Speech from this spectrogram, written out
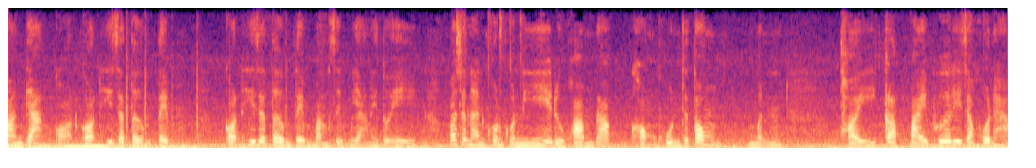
บางอย่างก่อนก่อนที่จะเติมเต็ม ก่อนที่จะเติมเต็มบางสิ่งบางอย่างในตัวเอง เพราะฉะนั้นคนคนนี้หรือความรักของคุณจะต้องเหมือนถอยกลับไปเพื่อที่จะค้นหา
